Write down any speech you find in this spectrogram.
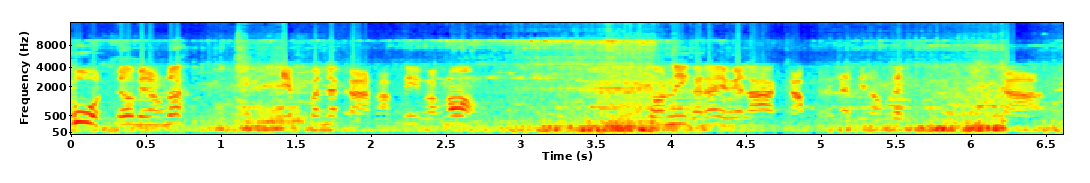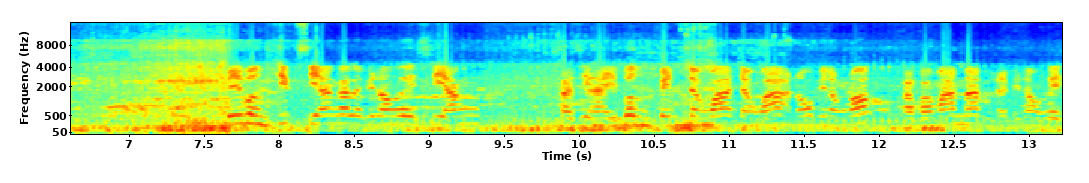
พูดเด้อพี่น้องเด้อเก็บบรรยากาศพักพี่พักน้องตอนนี้ก็ได้เวลากลับแล้วพี่น้องเลยกะไปเบิ่งคลิปเสียงกันเลยพี่น้องเอ้ยเสียงก็สิให้เบิ่งเป็นจังหวะจังหวะเนาะพี่น้องเนาะก็ประมาณนั้นแหละพี่น้องเอ้ย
